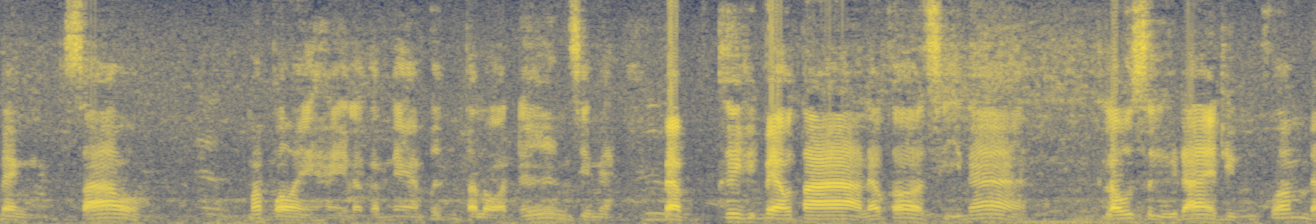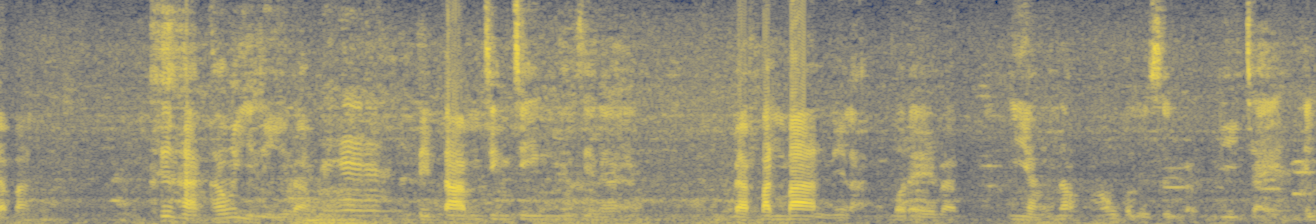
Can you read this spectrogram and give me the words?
แบ่งเศร้ามาปล่อยให้แล้วก็แม่เบิ่งตลอดเด้งสิแม่แบบคือแววตาแล้วก็สีหน้า เราสื่อได้ถึงความแบบว่าคือหักเขาอีหลีแบบแม่ติดตามจริงๆจังซี่นะแบบบ้านๆนี่ล่ะบ่ได้แบบอีหยังเนาะเฮาก็รู้สึกแบบดีใจ เป็น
